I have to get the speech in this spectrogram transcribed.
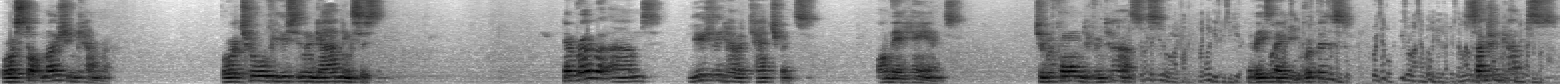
or a stop motion camera, or a tool for use in a gardening system. Now robot arms usually have attachments on their hands to perform different tasks. Now, these may be grippers, suction cups,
